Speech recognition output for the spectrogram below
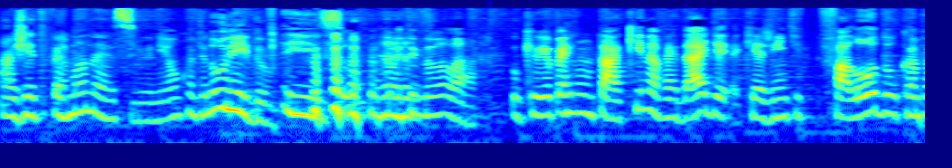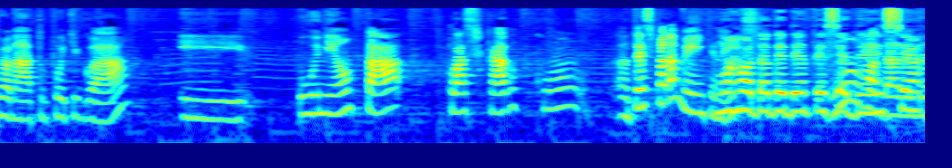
A gente permanece. E a União continua unido. Isso. continua lá. O que eu ia perguntar aqui, na verdade, é que a gente falou do campeonato Potiguar e o União está classificado com antecipadamente, né? Uma rodada de antecedência. Uma rodada de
